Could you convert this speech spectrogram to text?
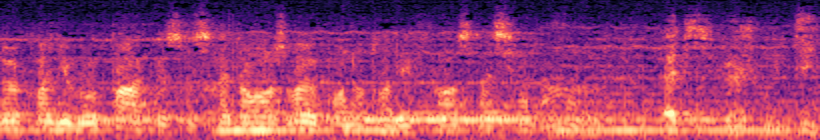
Ne croyez-vous pas que ce serait dangereux pour notre défense nationale? Faites ce que je vous dis.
